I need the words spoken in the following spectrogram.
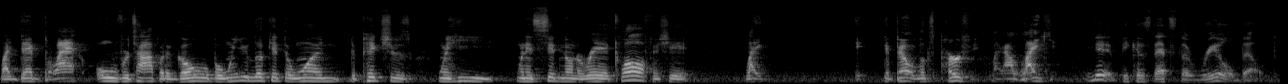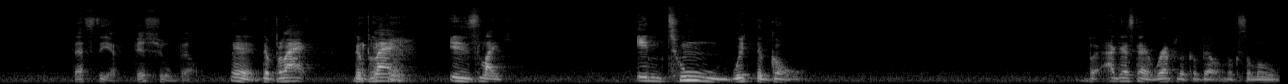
like that black over top of the gold, but when you look at the one, the pictures when he when it's sitting on the red cloth and shit, like it, the belt looks perfect. Like I like it. Yeah, because that's the real belt. That's the official belt. Yeah, the black, the black is like in tune with the gold. But I guess that replica belt looks a little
